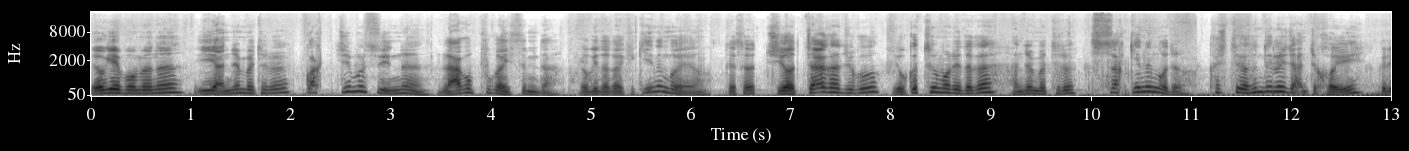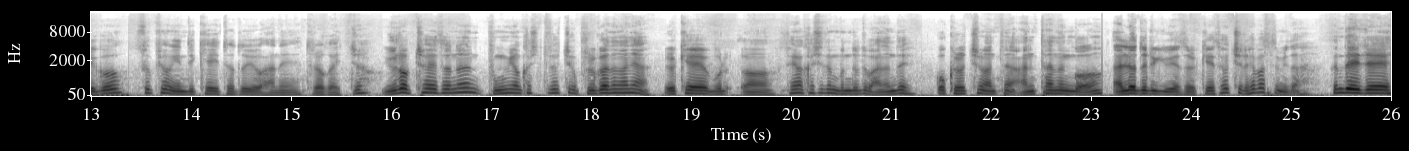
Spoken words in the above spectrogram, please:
여기에 보면은 이 안전벨트를 꽉 찝을 수 있는 락오프가 있습니다. 여기다가 이렇게 끼는 거예요. 그래서 쥐어 짜 가지고 요 끄트머리에다가 안전벨트를 싹 끼는 거죠. 카시트가 흔들리지 않죠 거의. 그리고 수평 인디케이터도 요 안에 들어가 있죠. 유럽 차에서는 북미형 카시트 설치가 불가능하냐 이렇게 물- 어, 생각하시는 분들도 많은데 꼭 그렇지 않다, 않다는 거 알려드리기 위해서 이렇게 설치를 해봤습니다. 근데 이제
